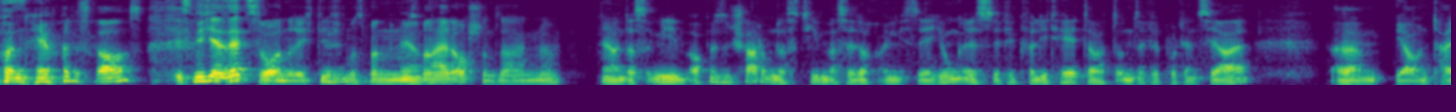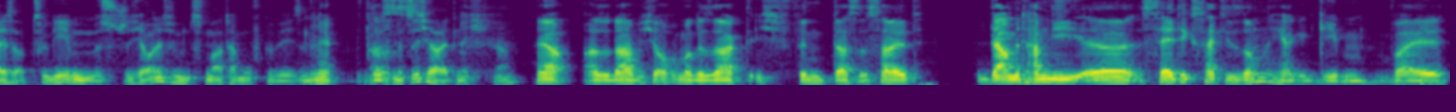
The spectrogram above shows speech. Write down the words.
Gordon Hayward ist raus. Ist nicht ersetzt worden, richtig. Muss man, muss Ja. man halt auch schon sagen, ne? Ja, und das ist irgendwie auch ein bisschen schade um das Team, was ja doch eigentlich sehr jung ist, sehr viel Qualität hat und sehr viel Potenzial. Ähm, ja, und Thais abzugeben, ist sicher auch nicht ein smarter Move gewesen. Nee, das- also mit Sicherheit nicht. Ne? Ja, also da habe ich auch immer gesagt, ich finde, das ist halt, damit haben die äh, Celtics halt die Saison hergegeben, weil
